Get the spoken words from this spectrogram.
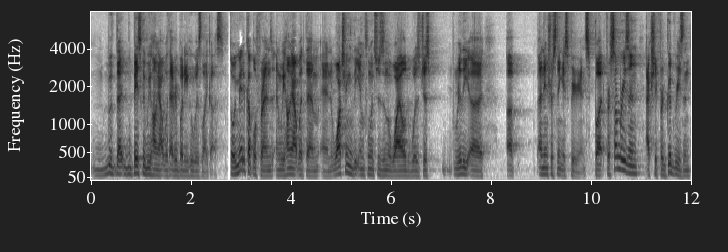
that basically we hung out with everybody who was like us. So we made a couple friends and we hung out with them and watching the influencers in the wild was just really a, a an interesting experience. But for some reason, actually for good reason,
